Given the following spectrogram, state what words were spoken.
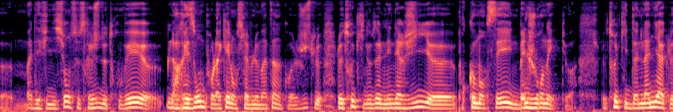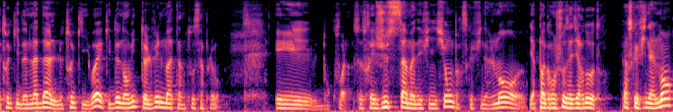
Euh, ma définition, ce serait juste de trouver euh, la raison pour laquelle on se lève le matin, quoi. Juste le, truc qui nous donne l'énergie pour commencer une belle journée, tu vois. Le truc qui te donne la niaque, le truc qui donne la dalle, le truc qui, ouais, qui donne envie de te lever le matin, tout simplement. Et donc voilà, ce serait juste ça ma définition, parce que finalement, il n'y a pas grand chose à dire d'autre. Parce que finalement,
